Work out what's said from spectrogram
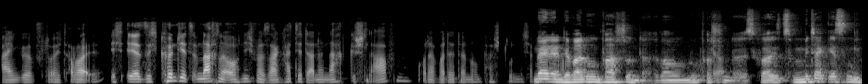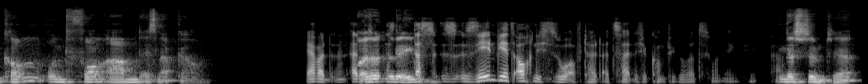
eingefleucht. Aber ich, also ich könnte jetzt im Nachhinein auch nicht mal sagen, hat der da eine Nacht geschlafen oder war der da nur ein paar Stunden? Nein, nein, der war nur ein paar Stunden da. Der war nur ein paar Ja. Stunden da. ist quasi zum Mittagessen gekommen und vorm Abendessen abgehauen. Ja, aber äh, Also, das, das sehen wir jetzt auch nicht so oft halt als zeitliche Konfiguration irgendwie. Das stimmt, ja.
